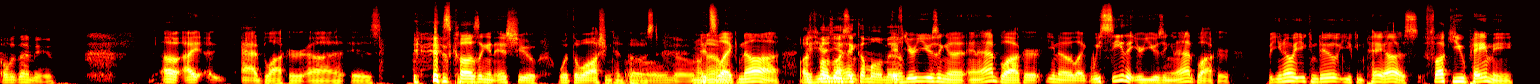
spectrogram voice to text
What does that mean? Oh, I uh, ad blocker uh, is is causing an issue with the Washington Post. Oh no. Oh, it's no. like nah. I if you're suppose like, using hey, come on, man. if you're using a, an ad blocker, you know, like we see that you're using an ad blocker, but you know what you can do? You can pay us. Fuck you, pay me.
